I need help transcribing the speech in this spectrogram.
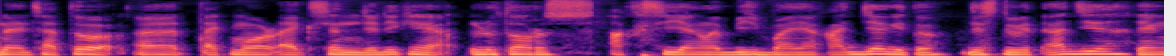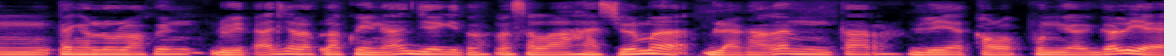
Nah satu uh, take more action. Jadi kayak lu tuh harus aksi yang lebih banyak aja gitu. Just do it aja. Yang pengen lu lakuin, duit aja lak- lakuin aja gitu. Masalah hasil mah belakangan ntar dilihat. Kalaupun gagal ya,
